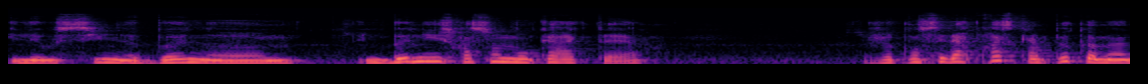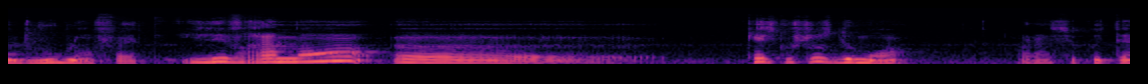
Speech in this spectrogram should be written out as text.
Il est aussi une bonne, euh, une bonne illustration de mon caractère. Je le considère presque un peu comme un double en fait. Il est vraiment euh, quelque chose de moi. Voilà, ce côté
